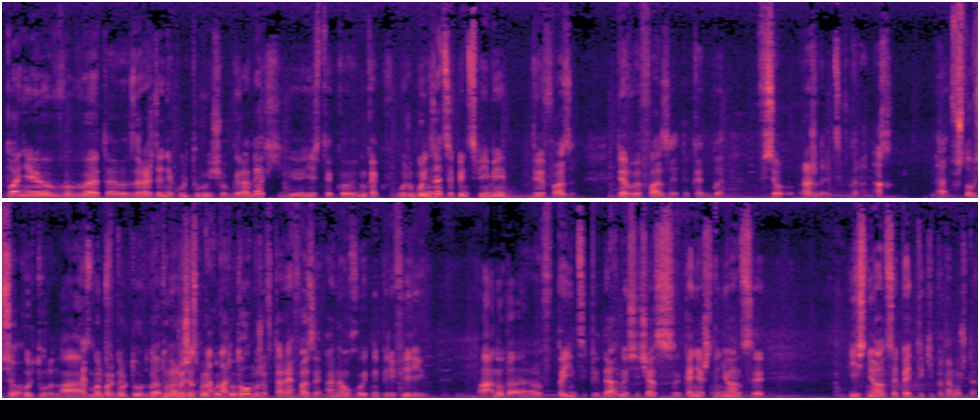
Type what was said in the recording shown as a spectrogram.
В плане в- в это, зарождения культуры еще в городах есть такое, ну как, урбанизация, в принципе, имеет две фазы. Первая фаза это как бы все рождается в городах, да? Что всё? Культура. Ну, А, мы про культуру, да. культура мы рождается, про А культуру. потом уже вторая фаза, она уходит на периферию. А, ну да. Э, В принципе, да, но сейчас, конечно, нюансы есть нюансы, опять-таки, потому что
